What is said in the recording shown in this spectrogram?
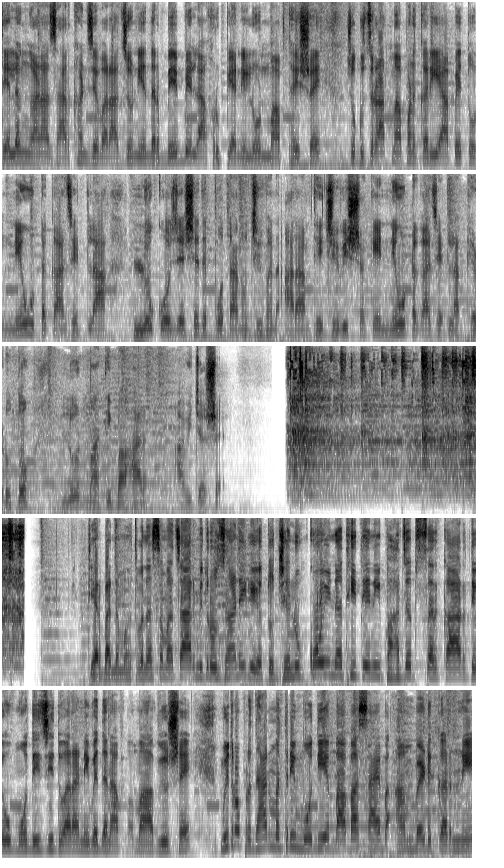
તેલંગાણા, ઝારખંડ જેવા રાજ્યોની અંદર બે બે લાખ રૂપિયાની લોન માફ થઈ છે. જો ગુજરાતમાં પણ કરી આપે, તો નેવું ટકા જેટલા લોકો જે છે તે પોતાનું જીવન આરામથી જીવી શકે, નેવું ટકા જેટલા ખેડૂતો લોનમાંથી બહાર આવી જશે. ત્યારબાદ મહત્વના સમાચાર, મિત્રો જાણી લઈએ તો જેનું કોઈ નથી તેની ભાજપ સરકાર તેવું મોદીજી દ્વારા નિવેદન આપવામાં આવ્યું છે. મિત્રો, પ્રધાનમંત્રી મોદીએ બાબા સાહેબ આંબેડકરને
